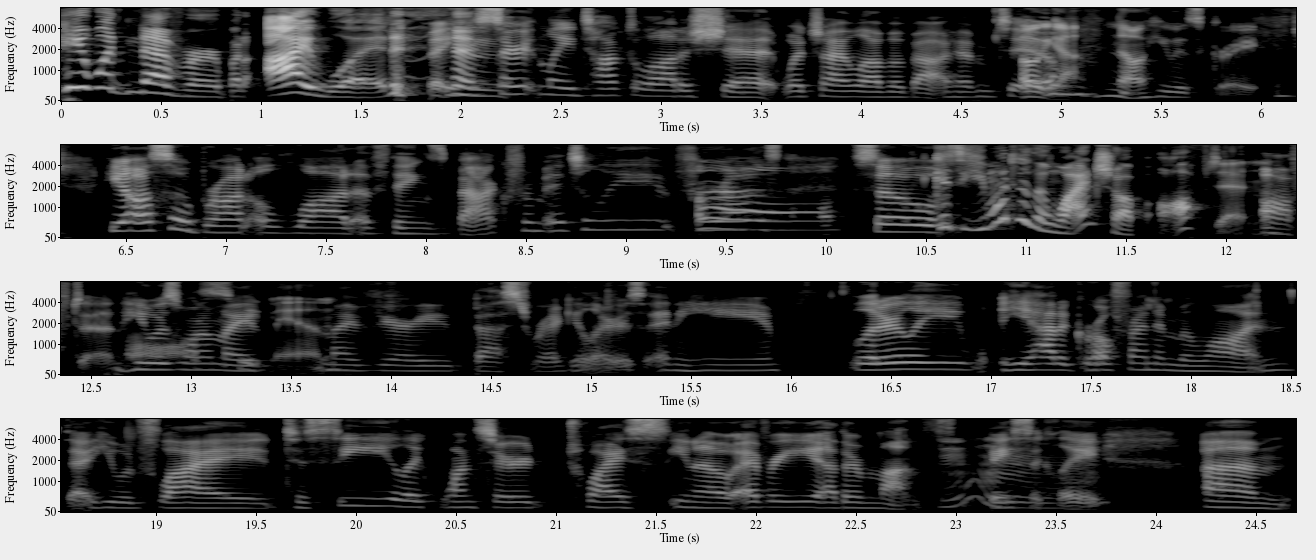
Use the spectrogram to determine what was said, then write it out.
he would never, but I would. But he certainly talked a lot of shit, which I love about him too. Oh yeah, no, he was great He also brought a lot of things back from Italy for us. So because he went to the wine shop often. often. He was one of my my very best regulars and he literally he had a girlfriend in Milan that he would fly to see like once or twice, you know, every other month basically. Um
